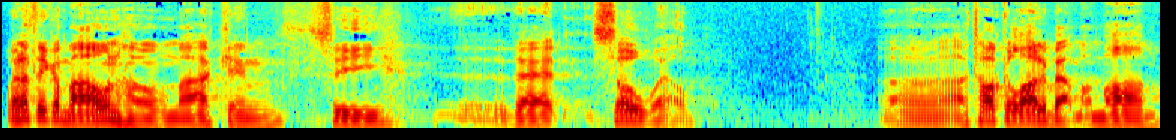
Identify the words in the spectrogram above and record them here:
When I think of my own home, I can see uh, that so well. Uh, I talk a lot about my mom,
